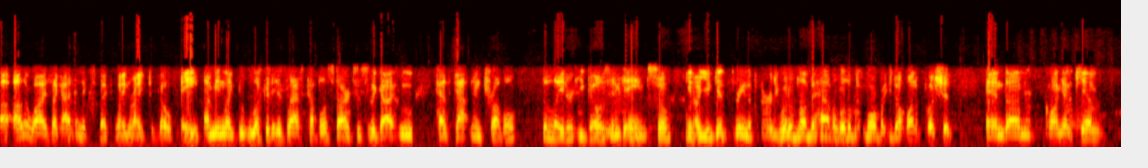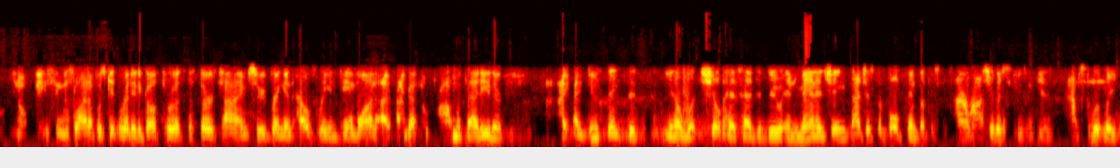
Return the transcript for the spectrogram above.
uh, otherwise, like I didn't expect Wainwright to go eight. I mean, like look at his last couple of starts. This is a guy who has gotten in trouble the later he goes in games. So, you know, you get three and a third. You would have loved to have a little bit more, but you don't want to push it. And um, Kwang Hyun Kim, you know, facing this lineup was getting ready to go through it the third time. So you bring in Helsley in game one. I, I've got no problem with that either. I, I do think that, you know, what Shildt has had to do in managing not just the bullpen, but this entire roster this season is absolutely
